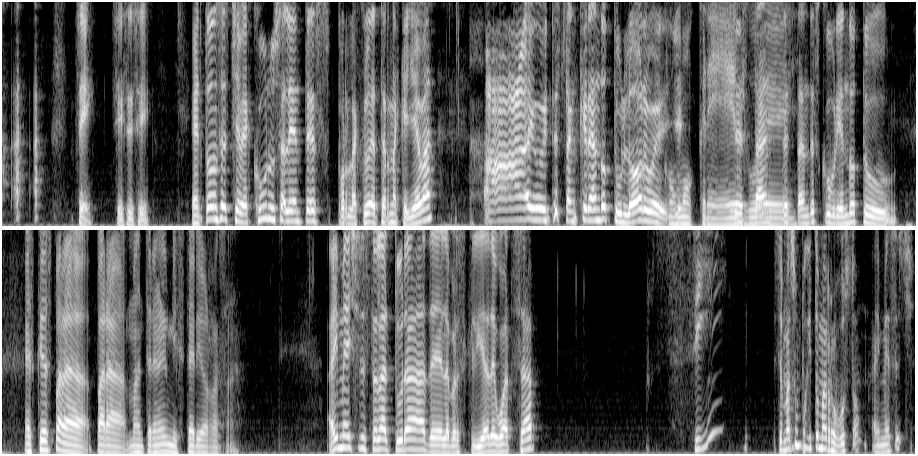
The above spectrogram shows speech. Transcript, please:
sí, sí, sí, sí. Entonces, Chevekun usa lentes por la cruda eterna que lleva. Ay, güey, te están creando tu lore, güey. ¿Cómo crees, güey? Te están descubriendo tu... Es que es para, para mantener el misterio, raza iMessage está a la altura de la versatilidad de WhatsApp. Sí. Se me hace un poquito más robusto iMessage.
